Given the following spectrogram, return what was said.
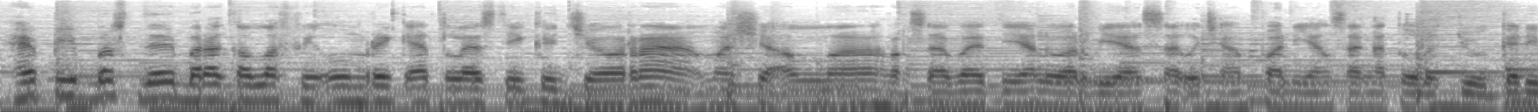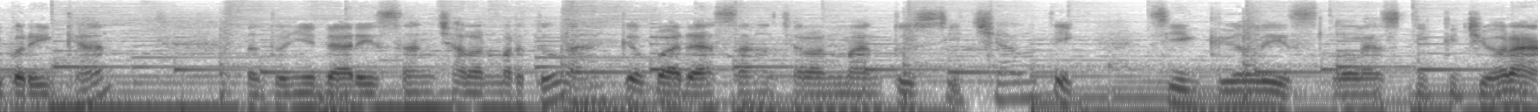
Happy birthday Barakallah fi umrik at Lesti Kejora. Masya Allah persahabat ya luar biasa ucapan yang sangat tulus juga diberikan Tentunya dari sang calon mertua kepada sang calon mantu si cantik, si gelis Lesti Kejora.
